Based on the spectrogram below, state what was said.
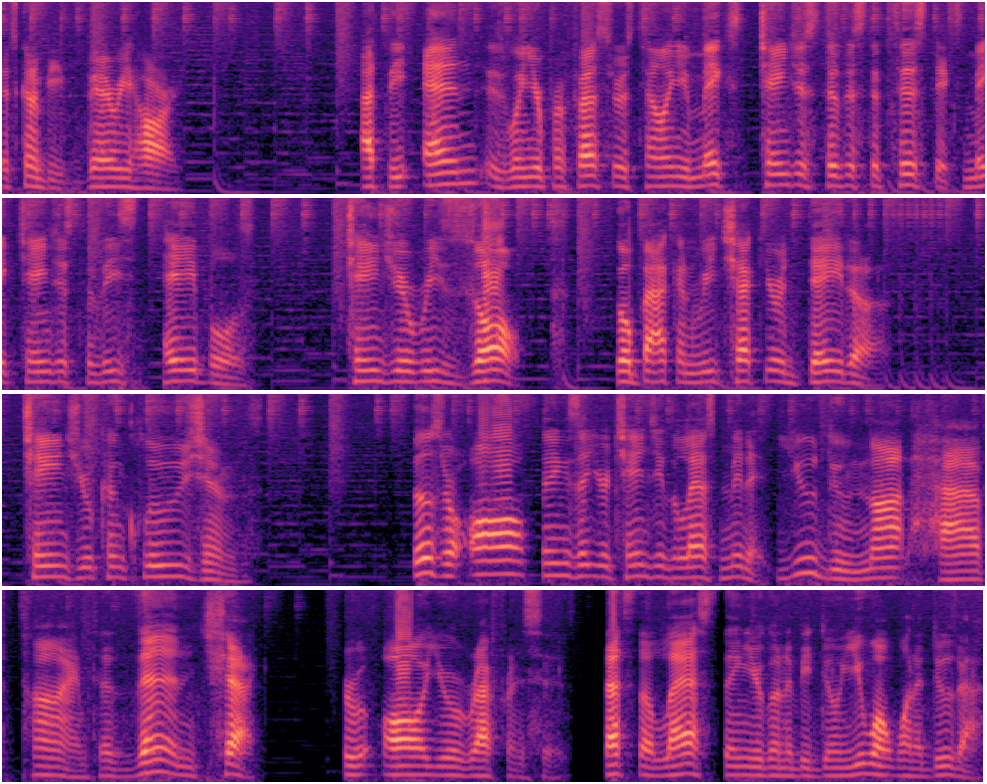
it's going to be very hard. At the end is when your professor is telling you make changes to the statistics, make changes to these tables, change your results, go back and recheck your data, change your conclusions. Those are all things that you're changing the last minute. You do not have time to then check through all your references. That's the last thing you're going to be doing. You won't want to do that.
